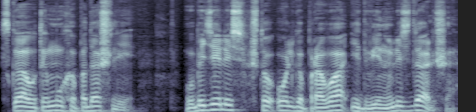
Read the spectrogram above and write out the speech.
Скаут и Муха подошли. Убедились, что Ольга права и двинулись дальше.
